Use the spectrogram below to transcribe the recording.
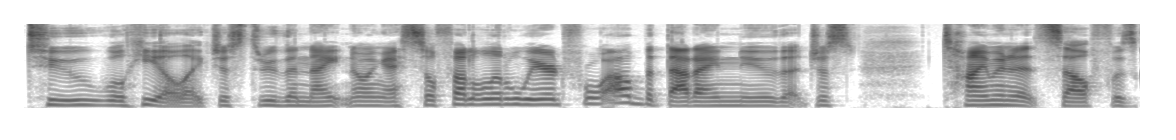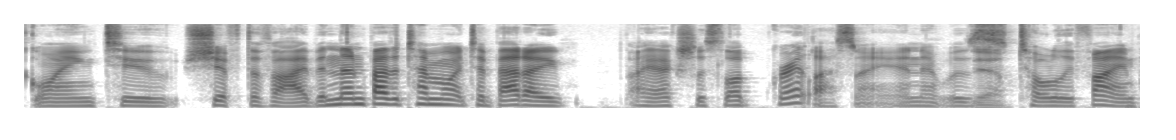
too will heal, like just through the night, knowing I still felt a little weird for a while, but that I knew that just time in itself was going to shift the vibe. And then by the time I went to bed, I I actually slept great last night and it was Yeah. totally fine.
